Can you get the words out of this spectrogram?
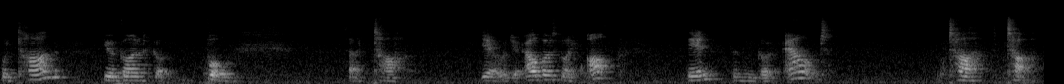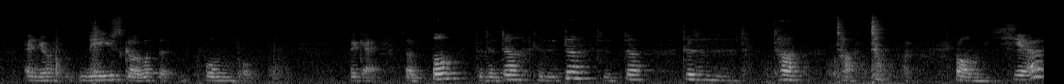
for tongue, you're going to go boom. So ta. Yeah, with your elbows going up, then when you go out, ta, ta, and your knees go with it, boom, boom. Okay, so boom, da da, da da da, da da da, da da ta, ta, ta. From here,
